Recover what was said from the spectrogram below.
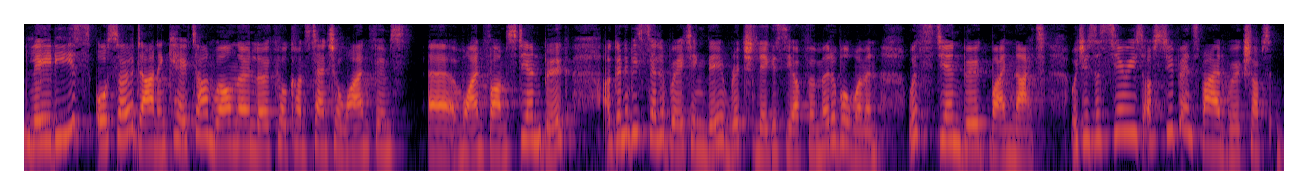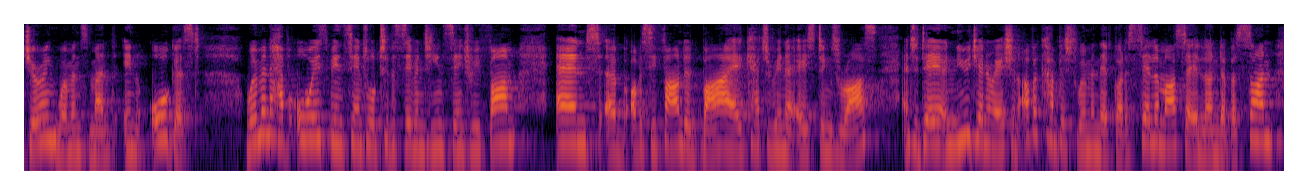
Ladies, also down in Cape Town, well known local Constantia wine firms uh, wine farm Steenberg are going to be celebrating their rich legacy of formidable women with Steenberg by Night, which is a series of super inspired workshops during Women's Month in August. Women have always been central to the 17th century farm and uh, obviously founded by Katerina Hastings Ross. And today, a new generation of accomplished women. They've got a cellar master, Elunda Basson,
